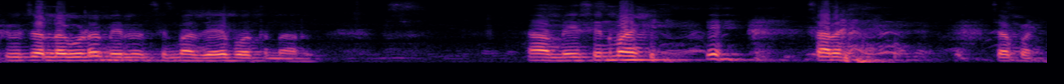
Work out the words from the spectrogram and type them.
ఫ్యూచర్లో కూడా మీరు సినిమా చేయబోతున్నారు. మీ సినిమాకి సరే. చెప్పండి.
